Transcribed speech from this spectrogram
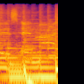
voices in my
